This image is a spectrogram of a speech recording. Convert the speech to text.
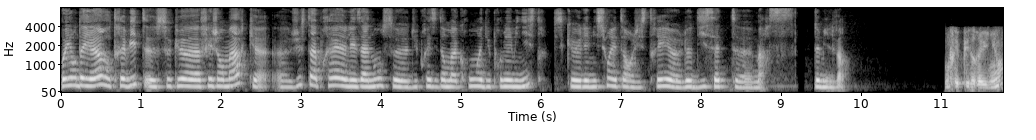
Voyons d'ailleurs très vite ce que fait Jean-Marc juste après les annonces du président Macron et du Premier ministre, puisque l'émission été enregistrée le 17 mars 2020. On ne fait plus de réunions,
